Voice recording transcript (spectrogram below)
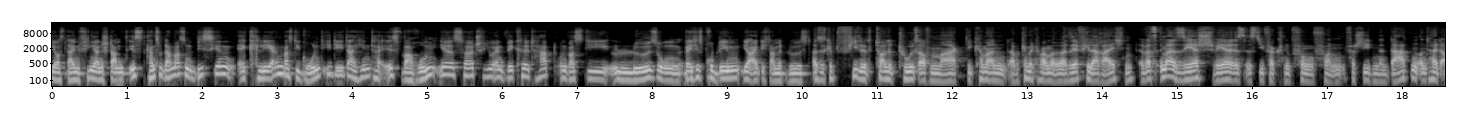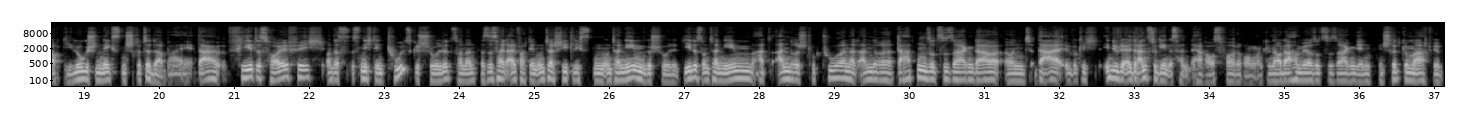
die aus deinen Fingern stammt, ist. Kannst du da mal so ein bisschen erklären, was die Grundidee dahinter ist, warum ihr Search View entwickelt habt und was die Lösung, welches Problem ihr eigentlich damit löst? Also es gibt viele tolle Tools auf dem Markt, die kann man, damit kann man immer sehr viel erreichen. Was immer sehr schwer ist, ist die Verknüpfung von verschiedenen Daten und halt auch die logischen nächsten Schritte dabei. Da fehlt es häufig und das ist nicht den Tools geschuldet, sondern das ist halt einfach den unterschiedlichsten Unternehmen geschuldet. Jedes Unternehmen hat andere Strukturen, hat andere Daten sozusagen da und da wirklich individuell dran zu gehen, ist halt eine Herausforderung. Und genau da haben wir sozusagen den, den Schritt gemacht. Wir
